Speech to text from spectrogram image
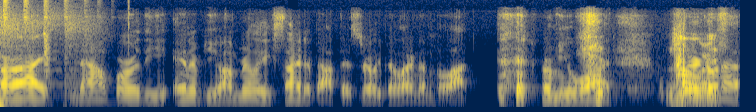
All right. Now for the interview. I'm really excited about this. Really been learning a lot from you, Juan. No we're worries. gonna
